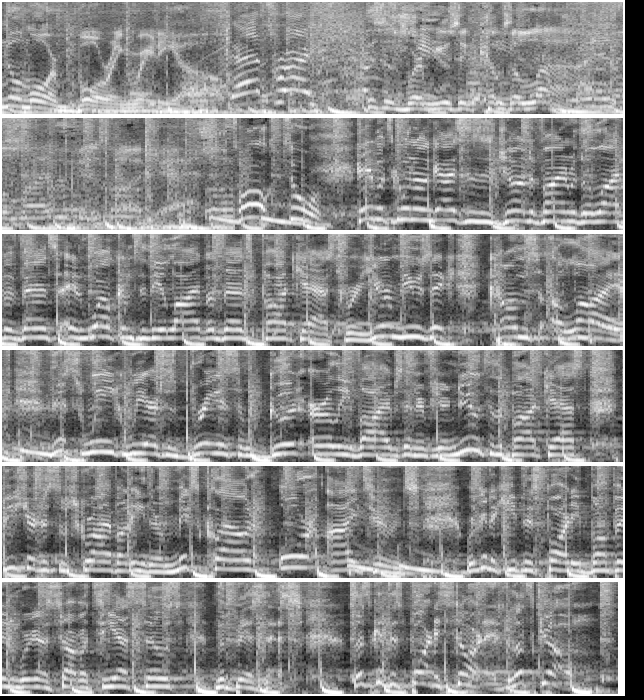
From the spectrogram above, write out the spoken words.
No more boring radio. That's right. This is where music comes alive. Talk to him. Hey, what's going on, guys? This is Jon Divine with Alive Events, and welcome to the Alive Events podcast, where your music comes alive. This week, we are just bringing some good early vibes, and if you're new to the podcast, be sure to subscribe on either Mixcloud or iTunes. We're gonna keep this party bumping. We're gonna start with Tiesto's "The Business." Let's get this party started. Let's go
